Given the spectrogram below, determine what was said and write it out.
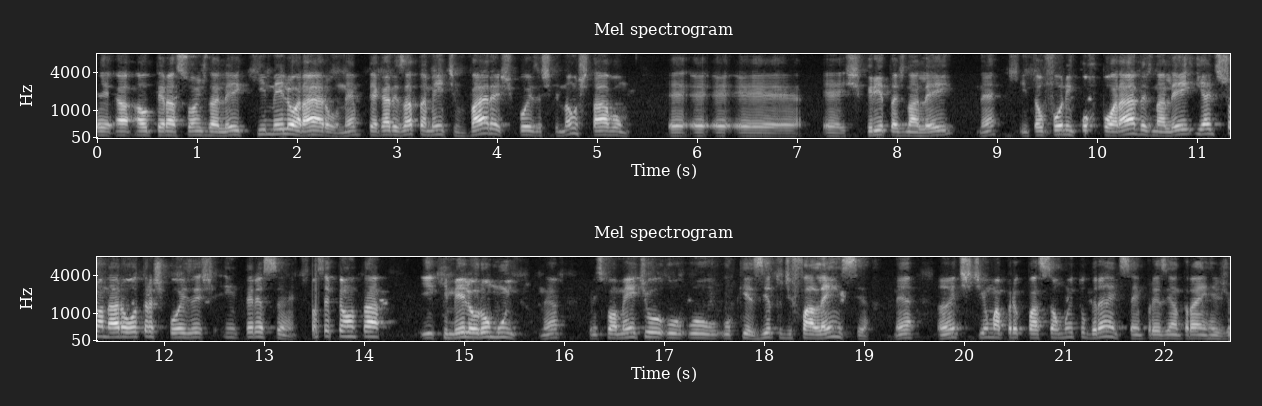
é, alterações da lei que melhoraram, né? pegaram exatamente várias coisas que não estavam é é, é, é, escritas na lei, né? então foram incorporadas na lei e adicionaram outras coisas interessantes. Então, você perguntar, e que melhorou muito, né? Principalmente o, o, o, quesito de falência. Né? Antes tinha uma preocupação muito grande se a empresa entrar em RJ,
